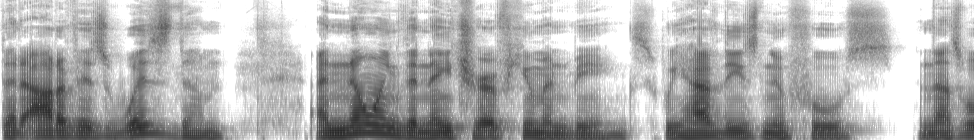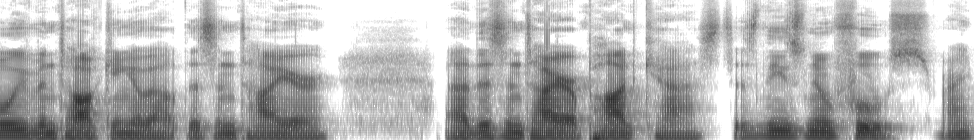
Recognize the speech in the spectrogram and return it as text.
that out of His wisdom and knowing the nature of human beings, we have these nufus, and that's what we've been talking about this entire, uh, this entire podcast is these nufus, right?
